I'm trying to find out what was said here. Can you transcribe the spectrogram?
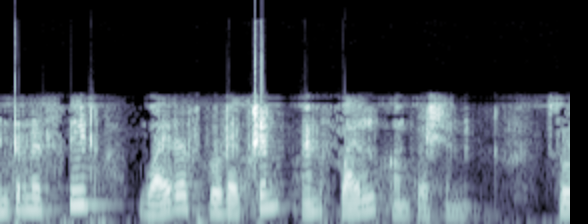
internet speed, virus protection and file compression. So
